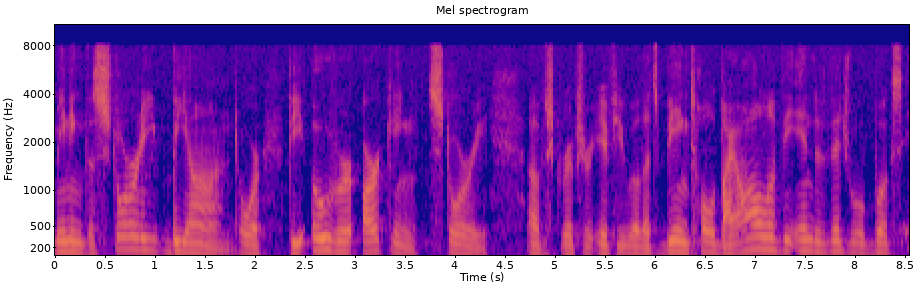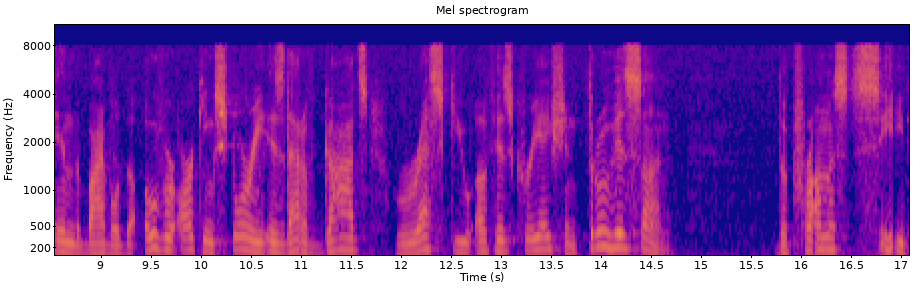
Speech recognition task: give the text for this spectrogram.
meaning the story beyond or the overarching story, of Scripture, if you will, that's being told by all of the individual books in the Bible. The overarching story is that of God's rescue of His creation through His Son, the promised seed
